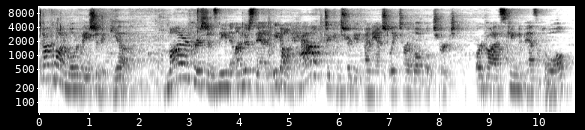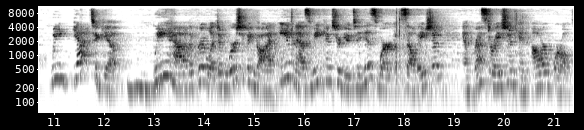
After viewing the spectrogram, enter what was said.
Talk about a motivation to give. Modern Christians need to understand that we don't have to contribute financially to our local church or God's kingdom as a whole. We get to give. We have the privilege of worshiping God even as we contribute to His work of salvation and restoration in our world.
